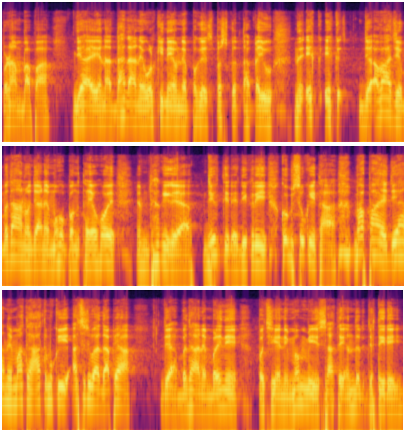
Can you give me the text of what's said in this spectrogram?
પ્રણામ બાપા જ્યાં એના દાદાને ઓળખીને એમને પગે સ્પષ્ટ કરતા કહ્યું, ને એક એક જે અવાજે બધાનો જાણે મોહભંગ થયો હોય, એમ જાગી ગયા. જીવતી રે દીકરી, ખૂબ સુખી થા. બાપાએ જ્યાંને માથે હાથ મૂકી આશીર્વાદ આપ્યા. જ્યાં બધાને મળીને પછી એની મમ્મી સાથે અંદર જતી રહી.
